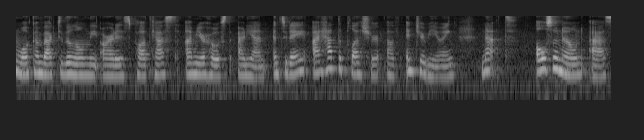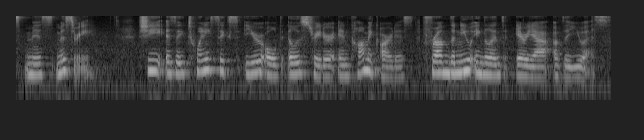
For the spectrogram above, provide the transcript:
And welcome back to the Lonely Artist podcast. I'm your host, Ariane, and today I had the pleasure of interviewing Nat, also known as Miss Misery. She is a 26 year old illustrator and comic artist from the New England area of the US.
